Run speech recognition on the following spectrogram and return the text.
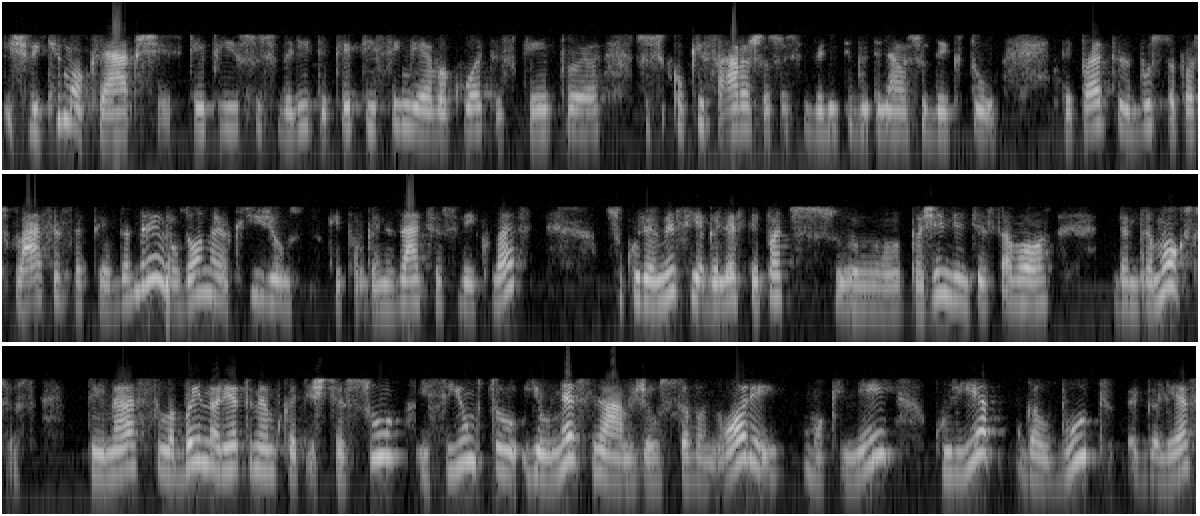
išvykimo krepšį, kaip jį susidaryti, kaip teisingai evakuotis, kaip susi, kokį sąrašą susidaryti būtiniausių daiktų. Taip pat bus tokios klasės apie bendrai Raudonojo kryžiaus kaip organizacijos veiklas, su kuriomis jie galės taip pat pažindinti savo bendramokslius. Tai mes labai norėtumėm, kad iš tiesų įsijungtų jaunesnio amžiaus savanoriai, mokiniai, kurie galbūt galės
